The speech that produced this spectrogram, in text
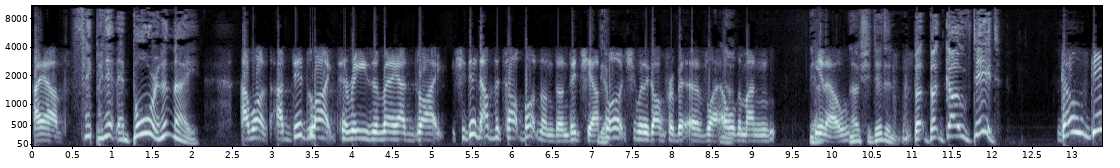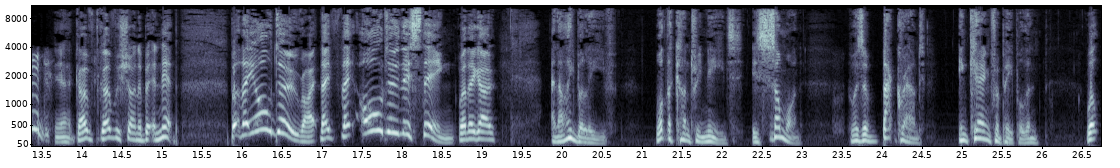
I have. Flipping it, they're boring, aren't they? I was. I did like Theresa May. Had like she didn't have the top button undone, did she? I Yep. thought she would have gone for a bit of like older man. Yeah. You know, No, she didn't. But but Gove did. Gove did. Yeah, Gove Gove was showing a bit of nip. But they all do, right? They they all do this thing where they go, and I believe what the country needs is someone who has a background in caring for people. And well,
